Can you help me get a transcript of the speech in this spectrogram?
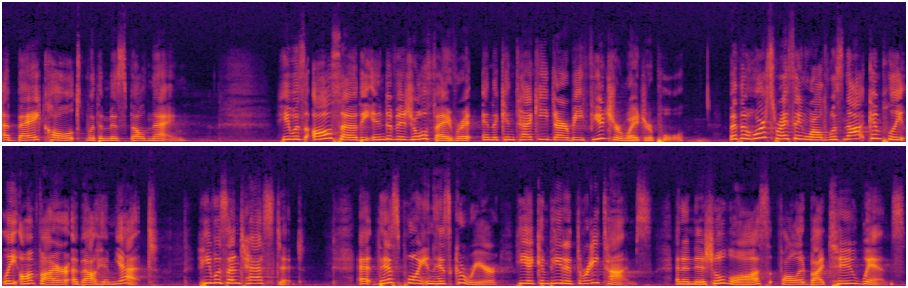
a bay colt with a misspelled name. He was also the individual favorite in the Kentucky Derby future wager pool. But the horse racing world was not completely on fire about him yet. He was untested. At this point in his career, he had competed three times an initial loss, followed by two wins.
